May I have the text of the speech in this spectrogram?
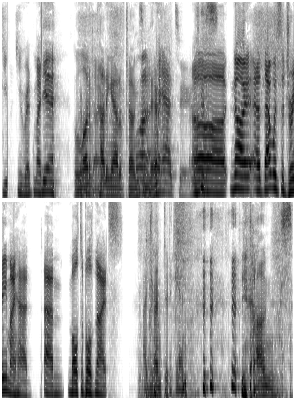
You, you read my. Yeah. a lot of Diary. cutting out of tongues Well, in there. we had to. Uh, no, uh, that was the dream I had. Um, multiple nights. I dreamt it again. Tongues.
